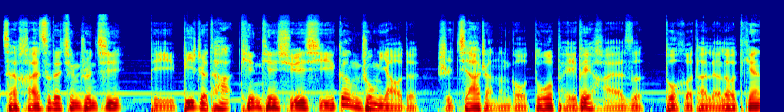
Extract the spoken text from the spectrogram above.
在孩子的青春期，比逼着他天天学习更重要的是家长能够多陪陪孩子，多和他聊聊天，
